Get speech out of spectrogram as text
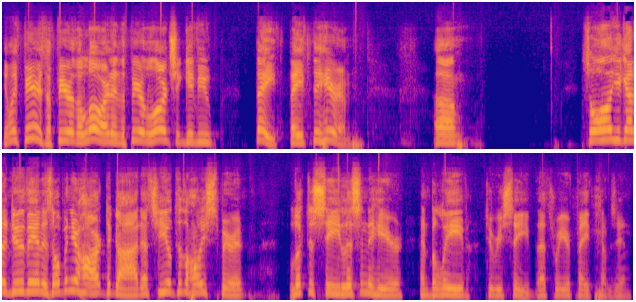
The only fear is the fear of the Lord, and the fear of the Lord should give you faith, faith to hear him. Um, so all you got to do then is open your heart to God. That's yield to the Holy Spirit. Look to see, listen to hear, and believe to receive. That's where your faith comes in.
